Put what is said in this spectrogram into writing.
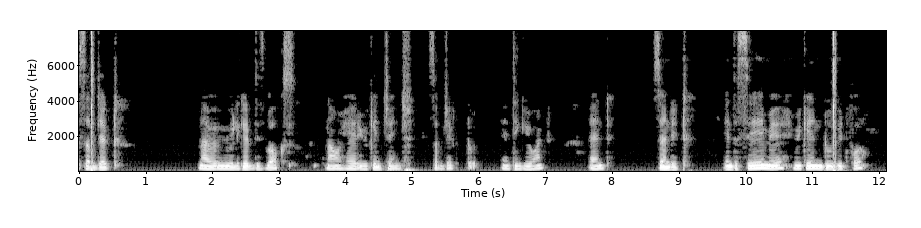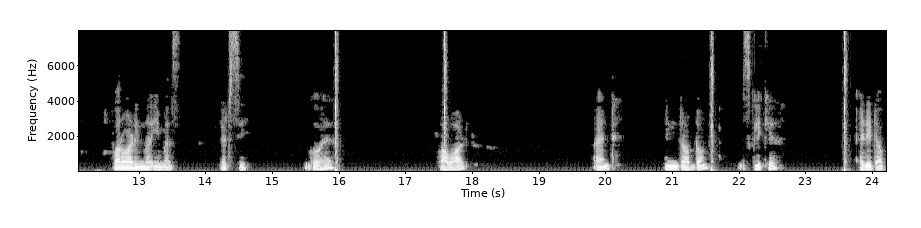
subject. Now you will get this box. Now here you can change subject to anything you want and send it. In the same way we can do it for forwarding the emails. Let's see. Go ahead. Forward. And in drop down just click here. Edit up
